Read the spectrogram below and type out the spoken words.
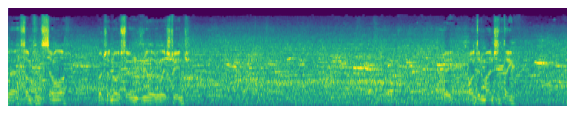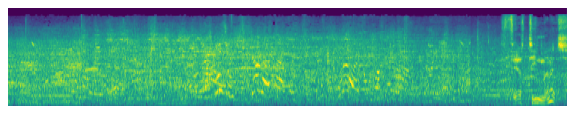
uh, something similar, which I know sounds really, really strange. Right, Haunted Mansion thing. 13 minutes?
